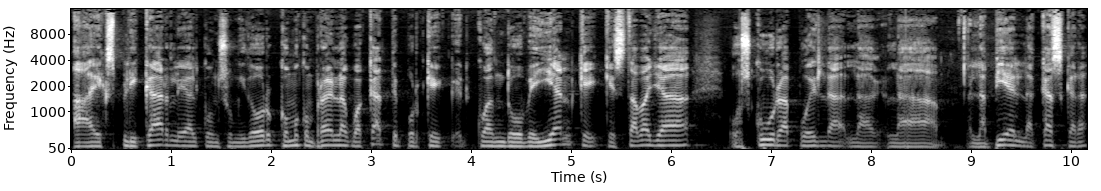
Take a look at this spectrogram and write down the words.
a explicarle al consumidor cómo comprar el aguacate, porque cuando veían que, que estaba ya oscura, pues la, la, la, la piel, la cáscara,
